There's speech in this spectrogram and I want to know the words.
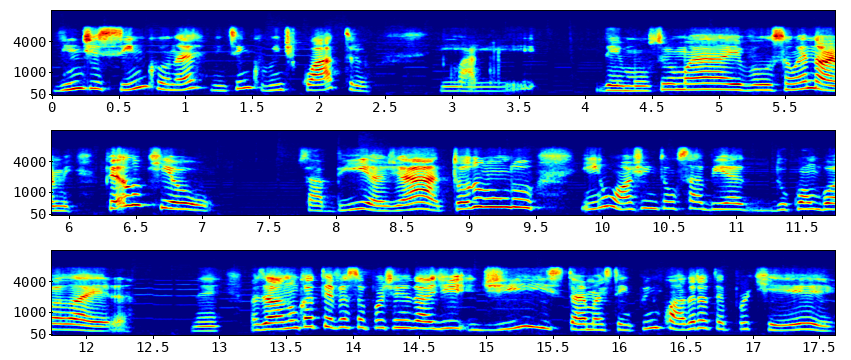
25, né? 25, 24. E Quatro. demonstra uma evolução enorme. Pelo que eu sabia já, todo mundo em Washington sabia do quão boa ela era. Né? Mas ela nunca teve essa oportunidade de estar mais tempo em quadra, até porque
